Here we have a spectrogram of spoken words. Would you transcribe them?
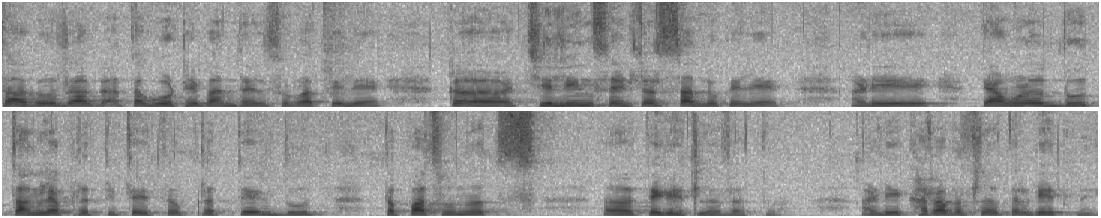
जागोजाग आता गोठे बांधायला सुरुवात केली आहे. क चिलिंग सेंटर्स चालू केले आहेत. आणि त्यामुळं दूध चांगल्या प्रतीचं येतं प्रत्येक दूध तपासूनच ते घेतलं जातं. आणि खराब असलं तर घेत नाही.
